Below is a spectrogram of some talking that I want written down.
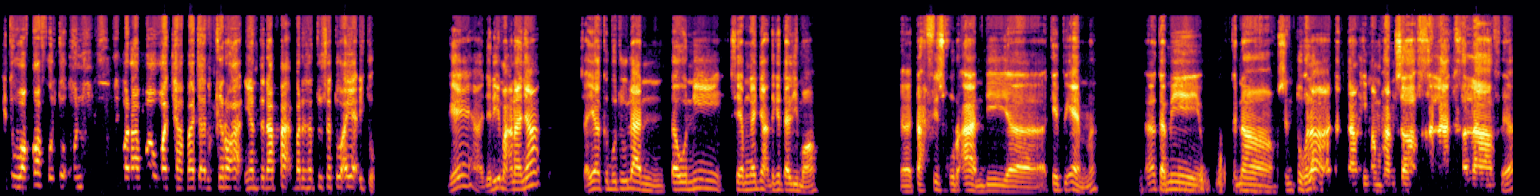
Itu waqaf untuk menunggu beberapa wajah bacaan qiraat yang terdapat pada satu-satu ayat itu. Okey, ha, jadi maknanya saya kebetulan tahun ni saya mengajar tingkatan lima uh, tahfiz Quran di uh, KPM uh, kami kena sentuh lah tentang Imam Hamzah, Khalaf, Khalaf ya.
